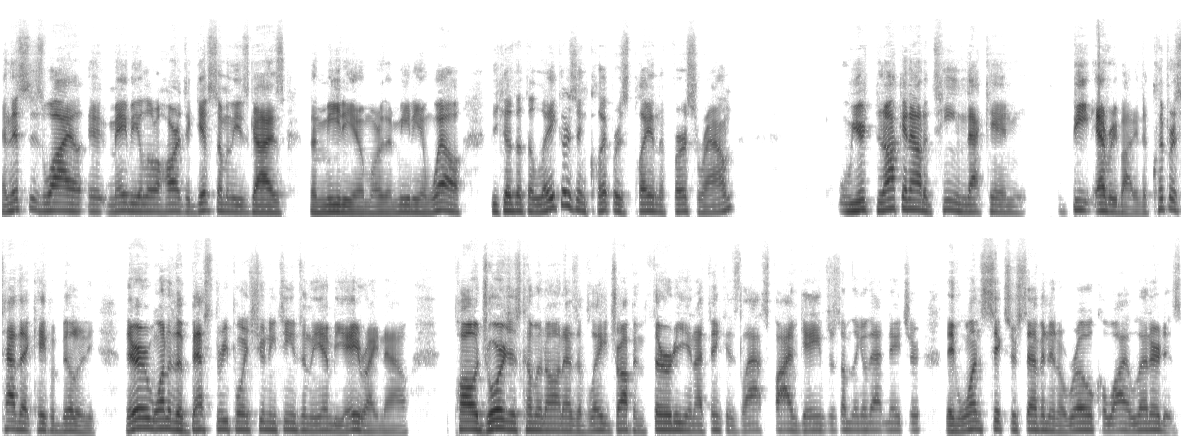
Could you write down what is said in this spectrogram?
and this is why it may be a little hard to give some of these guys the medium or the medium well because if the Lakers and Clippers play in the first round, we're knocking out a team that can beat everybody. The Clippers have that capability. They're one of the best three point shooting teams in the NBA right now. Paul George is coming on as of late, dropping 30, and I think his last five games or something of that nature. They've won six or seven in a row. Kawhi Leonard is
